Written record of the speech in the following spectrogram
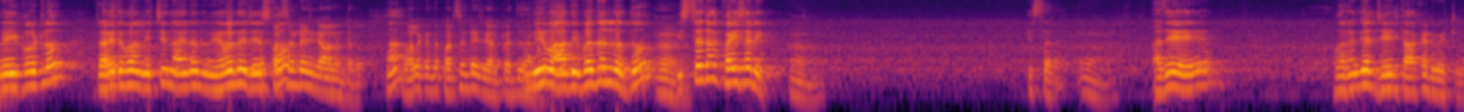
వెయ్యి కోట్లు ప్రగతి భవన్ ఇచ్చి నాయన నువ్వు ఏమన్నా చేసుకో పర్సంటేజ్ కావాలంటారు వాళ్ళకి ఎంత పర్సంటేజ్ కావాలి? మేము ఆ నిబంధనలు వద్దు ఇస్తే నాకు పైసలు. ఇస్తారా. అదే వరంగల్ జైలు తాకట్టు పెట్టిన.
